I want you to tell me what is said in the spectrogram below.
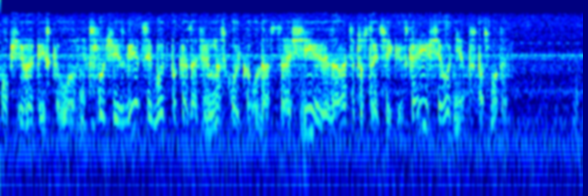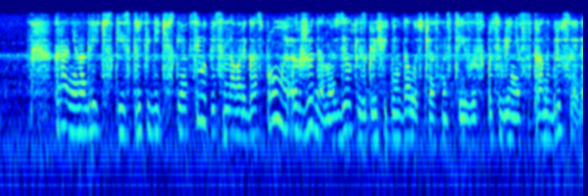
общеевропейского уровня. В случае с Грецией будет показателем, насколько удастся России реализовать эту стратегию. Скорее всего, нет. Посмотрим. Ранее на греческие стратегические активы претендовали «Газпром» и РЖД, но сделки заключить не удалось, в частности, из-за сопротивления со стороны Брюсселя.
